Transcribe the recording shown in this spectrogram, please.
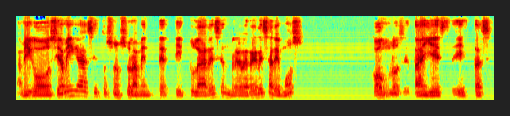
amigos y amigas, estos son solamente titulares. En breve regresaremos con los detalles de estas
